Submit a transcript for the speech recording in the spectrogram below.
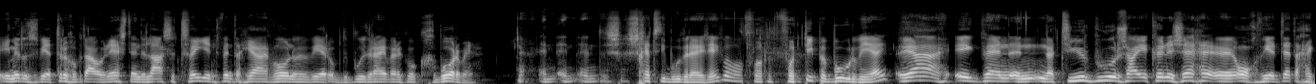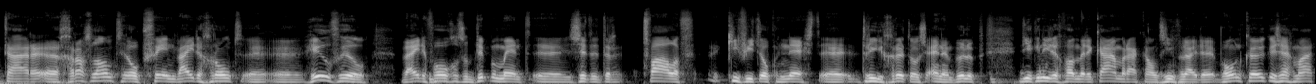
inmiddels weer terug op het oude nest. En de laatste 22 jaar wonen we weer op de boerderij waar ik ook geboren ben. En, en, en schets die boerderij eens even. Wat voor, voor type boer ben jij? Ja, ik ben een natuurboer zou je kunnen zeggen. Uh, ongeveer 30 hectare uh, grasland op veen-weidegrond. Uh, heel veel weidevogels. Op dit moment zitten er 12 kievieten op een nest. drie grutto's en een wulp. Die ik in ieder geval met de camera kan zien vanuit de woonkeuken, zeg maar.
